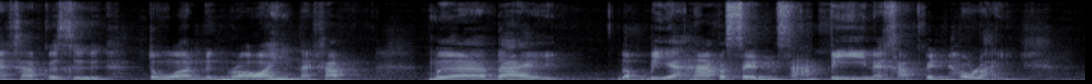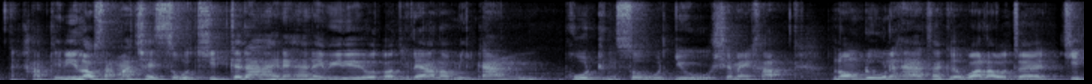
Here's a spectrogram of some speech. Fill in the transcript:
นะครับก็คือตัว 100 นะครับ เมื่อได้ดอกเบี้ย 5% 3 ปีนะครับ เป็นเท่าไหร่นะครับทีนี้เราสามารถใช้สูตรคิดก็ได้นะฮะในวิดีโอตอนที่แล้วเรามีการพูดถึงสูตรอยู่ใช่ไหมครับ ลองดูนะฮะถ้าเกิดว่าเราจะคิด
